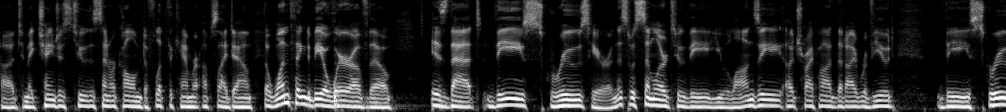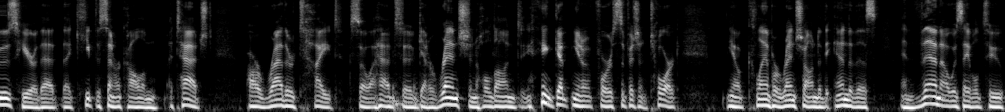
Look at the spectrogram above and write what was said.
uh, to make changes to the center column to flip the camera upside down. The one thing to be aware of though is that these screws here, and this was similar to the Ulanzi uh, tripod that I reviewed, the screws here that, that keep the center column attached are rather tight. So I had to get a wrench and hold on to get, you know, for sufficient torque you know, clamp a wrench onto the end of this, and then I was able to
